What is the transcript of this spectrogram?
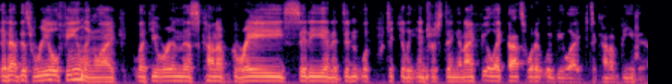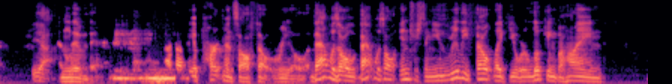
it had this real feeling, like like you were in this kind of gray city, and it didn't look particularly interesting. And I feel like that's what it would be like to kind of be there yeah. and live there. Mm-hmm. I thought the apartments all felt real. That was all that was all interesting. You really felt like you were looking behind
